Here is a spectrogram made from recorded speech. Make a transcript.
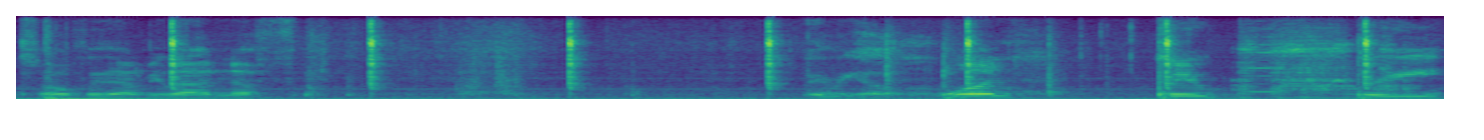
So hopefully that'll be loud enough. There we go. One, two, three,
